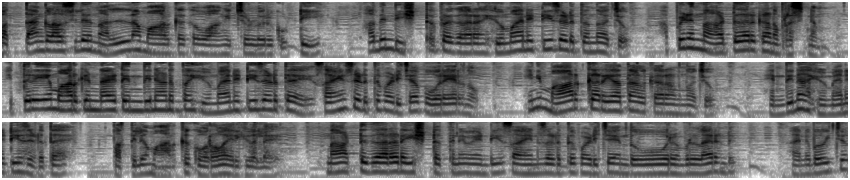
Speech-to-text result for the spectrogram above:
പത്താം ക്ലാസ്സിൽ നല്ല മാർക്കൊക്കെ വാങ്ങിച്ചുള്ളൊരു കുട്ടി അതിന്റെ ഇഷ്ടപ്രകാരം ഹ്യൂമാനിറ്റീസ് എടുത്തെന്ന് വെച്ചോ. അപ്പോഴും നാട്ടുകാർക്കാണ് പ്രശ്നം. ഇത്രയും മാർക്ക് ഉണ്ടായിട്ട് എന്തിനാണ് ഇപ്പം ഹ്യൂമാനിറ്റീസ് എടുത്ത് സയൻസ് എടുത്ത് പഠിച്ചാൽ പോരായിരുന്നോ? ഇനി മാർക്ക് അറിയാത്ത ആൾക്കാരാണെന്ന് വെച്ചോ. എന്തിനാ ഹ്യൂമാനിറ്റീസ് എടുത്തേ? പത്തിലെ മാർക്ക് കുറവായിരിക്കും അല്ലേ? നാട്ടുകാരുടെ ഇഷ്ടത്തിന് വേണ്ടി സയൻസ് എടുത്ത് പഠിച്ച എന്തോരം പിള്ളേരുണ്ട്. അനുഭവിച്ചോ?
